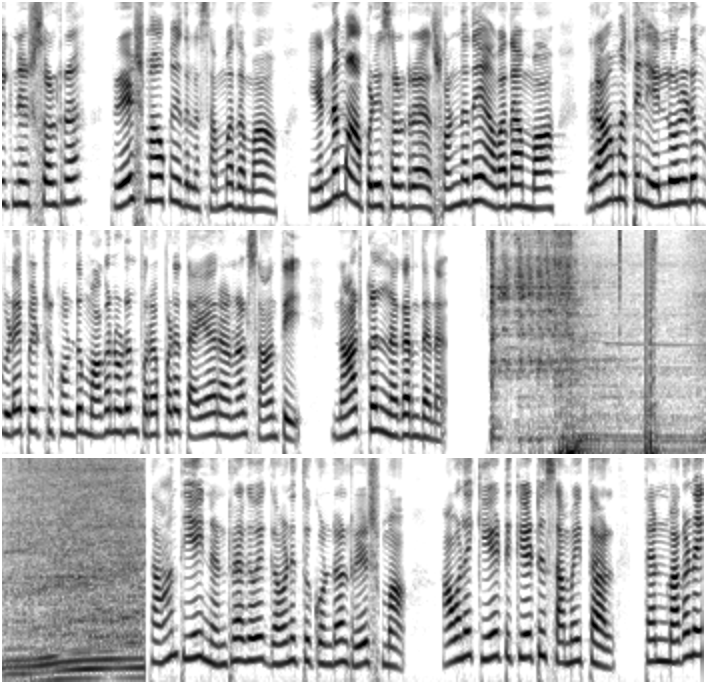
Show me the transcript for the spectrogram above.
விக்னேஷ் சொல்கிற ரேஷ்மாவுக்கும் இதில் சம்மதமா? என்னம்மா அப்படி சொல்கிற சொன்னதே அவதாம்மா. கிராமத்தில் எல்லோரிடம் விடை பெற்றுக்கொண்டு மகனுடன் புறப்பட தயாரானால் சாந்தி. நாட்கள் நகர்ந்தன. சாந்தியை நன்றாகவே கவனித்து கொண்டாள் ரேஷ்மா. அவளை கேட்டு கேட்டு சமைத்தாள். தன் மகனை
